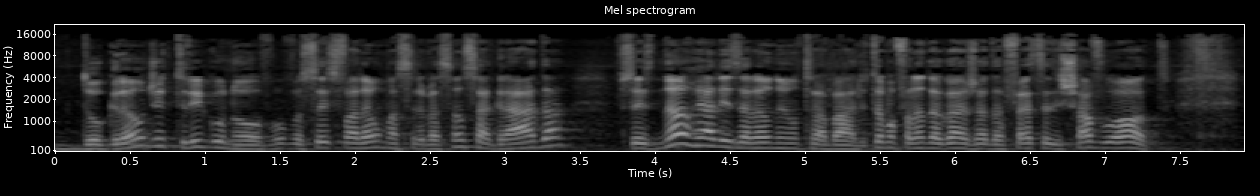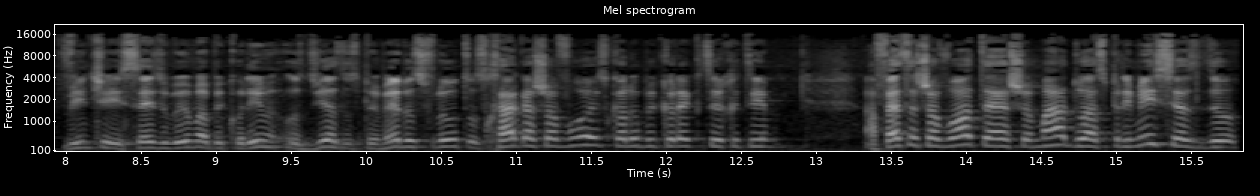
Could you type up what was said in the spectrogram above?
do grão de trigo novo, vocês farão uma celebração sagrada, vocês não realizarão nenhum trabalho. Estamos falando agora já da festa de Shavuot. 26 de Biuma Bikurim, os dias dos primeiros frutos, Haga Shavuot, A festa Shavuot é chamado as primícias do,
